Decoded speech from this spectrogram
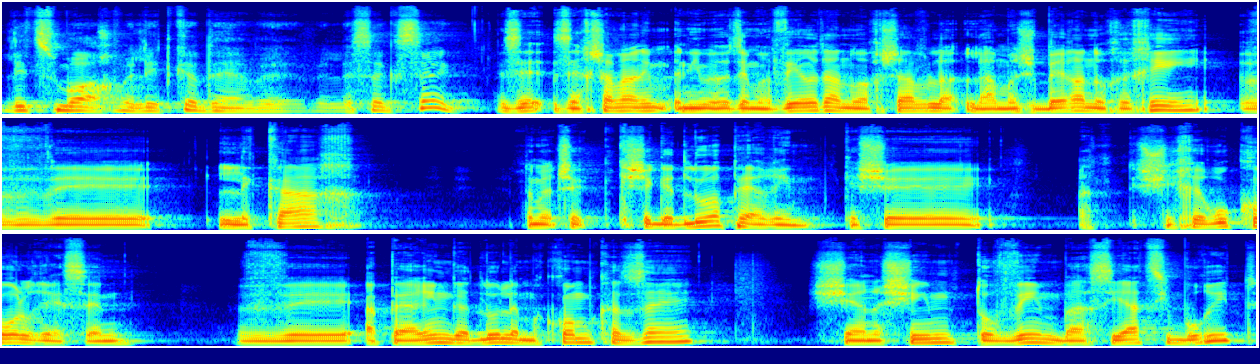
לצמוח ולהתקדם ולשגשג. זה, זה עכשיו, אני, אני, זה מביא אותנו עכשיו למשבר הנוכחי ולכך, זאת אומרת שכשגדלו הפערים, כששחררו כל רסן והפערים גדלו למקום כזה שאנשים טובים בעשייה הציבורית,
